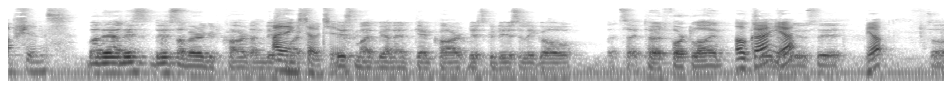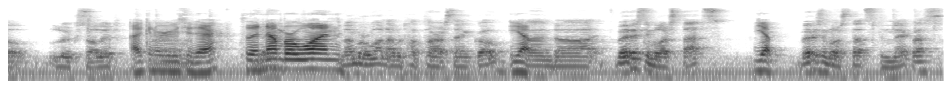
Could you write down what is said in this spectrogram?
options. But yeah, this this is a very good card, and this I think might, so, too. This might be an end game card. This could easily go, let's say, third, fourth line. Okay, yeah. Yep, So looks solid. I can agree with Uh, you there. So the yeah. number one, Number one, I would have Tarasenko. Yeah. And uh, very similar stats. yep, Very similar stats to Neklas.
